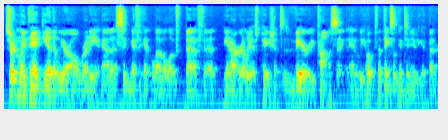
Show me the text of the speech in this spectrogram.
Certainly, the idea that we are already at a significant level of benefit in our earliest patients is very promising, and we hope that things will continue to get better.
